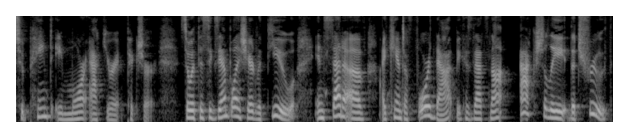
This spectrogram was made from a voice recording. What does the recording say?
to paint a more accurate picture. So, with this example I shared with you, instead of, I can't afford that because that's not actually the truth.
